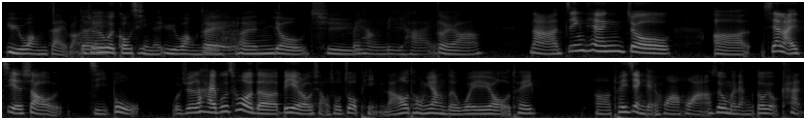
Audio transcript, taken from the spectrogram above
欲望在吧？就是会勾起你的欲望，对，很有趣，非常厉害。对啊，那今天就呃先来介绍几部我觉得还不错的 BL 小说作品，然后同样的我也有推呃推荐给花花，所以我们两个都有看。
